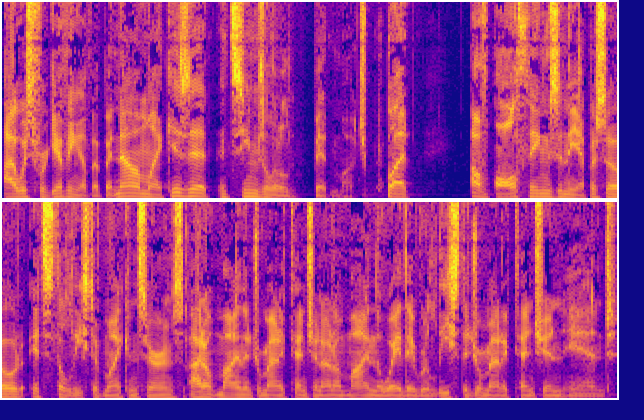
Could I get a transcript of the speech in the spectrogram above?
I was forgiving of it. But now I'm like, is it? It seems a little bit much, but. Of all things in the episode, it's the least of my concerns. I don't mind the dramatic tension. I don't mind the way they release the dramatic tension and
